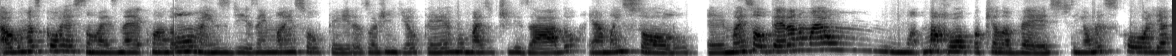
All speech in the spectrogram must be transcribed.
Algumas correções, né? Quando homens dizem mães solteiras, hoje em dia o termo mais utilizado é a mãe solo. É, mãe solteira não é um uma, uma roupa que ela veste, sim, é uma escolha.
